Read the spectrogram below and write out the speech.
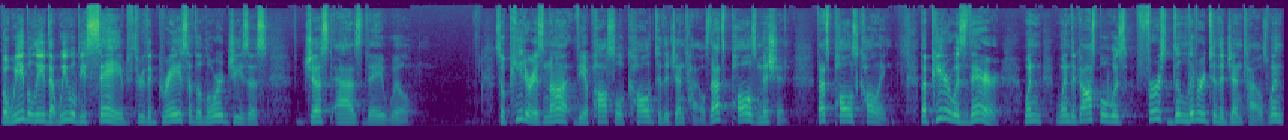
But we believe that we will be saved through the grace of the Lord Jesus, just as they will. So, Peter is not the apostle called to the Gentiles. That's Paul's mission. That's Paul's calling. But Peter was there when, when the gospel was first delivered to the Gentiles, when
